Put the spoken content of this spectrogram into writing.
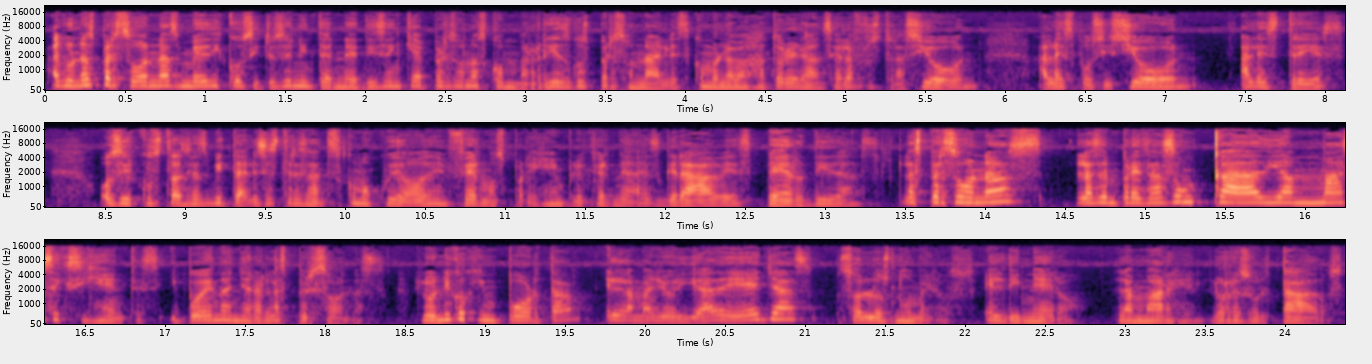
Algunas personas, médicos, sitios en Internet dicen que hay personas con más riesgos personales, como la baja tolerancia a la frustración, a la exposición, al estrés o circunstancias vitales estresantes como cuidado de enfermos, por ejemplo, enfermedades graves, pérdidas. Las personas, las empresas son cada día más exigentes y pueden dañar a las personas. Lo único que importa en la mayoría de ellas son los números, el dinero, la margen, los resultados,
